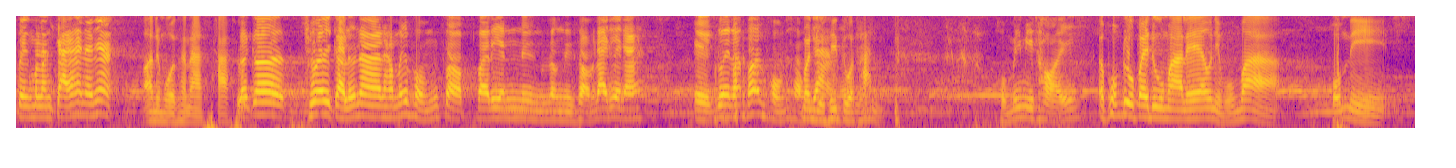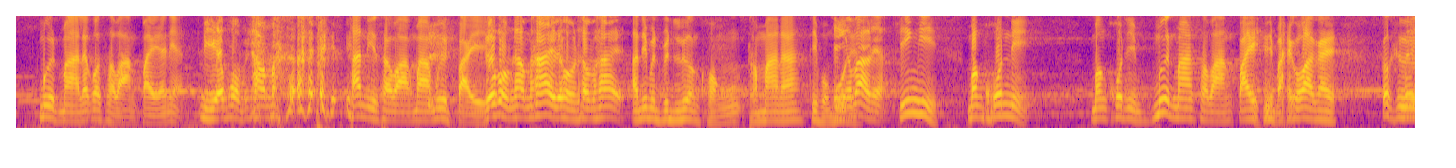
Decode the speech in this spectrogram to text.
เป็นกำลังใจให้นะเนี่ย อนุโมทนาสาธุแล้วก็ช่วยกรุณาทำให้ผมสอบปรริญญาหนึ่งสองหนึ่งสองได้ด้วยนะ เอกด้วยนะ เพราะผมสองมันออยู่ย่างที่ตัวท่าน ผมไม่มีถอยเออผมดูไปดูมาแล้วเนี่ยผมว่าผมนี่ มืดมาแล้วก็สว่างไปแล้วเนี่ย เดี๋ยวผมทำให้ท่านนี่สว่างมามืดไป เดี๋ยวผมทำให้เดี๋ยวผมทำให้ อันนี้มันเป็นเรื่องของธรรมะนะ ที่ผมจริงพูดหรือเปล่าเนี่ย จริงนี่บางคนนี่ บางคนนี่มืดมาสว่างไป หมายความว่าไง ก็คือ ไม่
